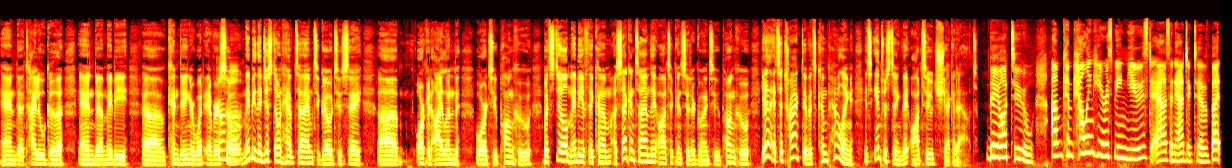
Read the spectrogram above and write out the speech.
and uh, Tailuge and uh, maybe uh, Kending or whatever. -huh. So uh-huh. maybe they just don't have time to go to, say, uh, Orchid Island or to Penghu. But still, maybe if they come a second time, they ought to consider going to Penghu. Yeah, it's attractive, it's compelling, it's interesting. They ought to check it out. They ought to. Um, compelling here is being used as an adjective, but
